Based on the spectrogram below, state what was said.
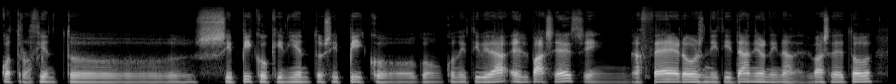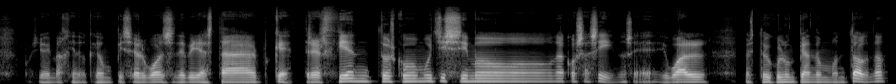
400 eh, y pico, 500 y pico con conectividad, el base, ¿eh? sin aceros, ni titanios, ni nada, el base de todo, pues yo imagino que un Pixel Watch debería estar, ¿qué? 300 como muchísimo, una cosa así, no sé, igual me estoy columpiando un montón, ¿no?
